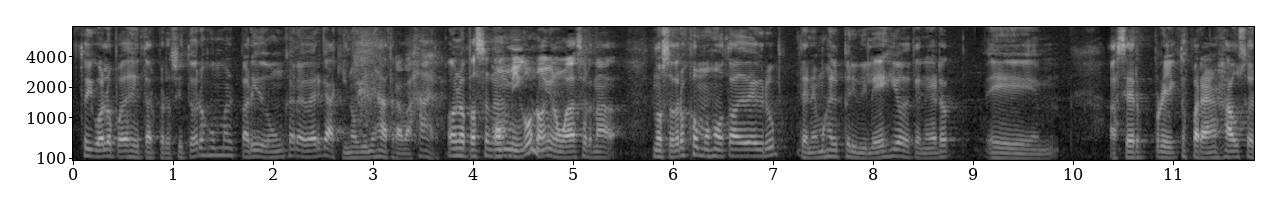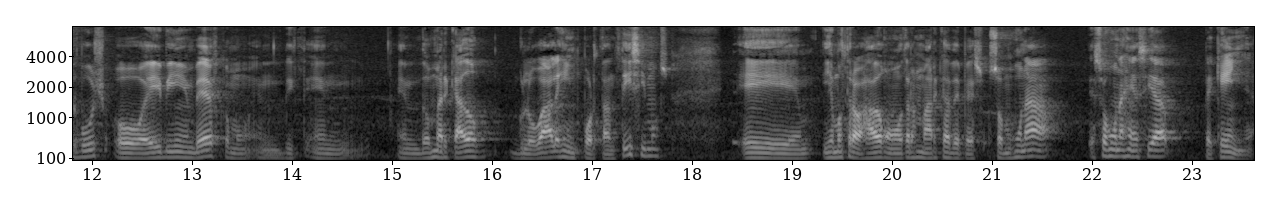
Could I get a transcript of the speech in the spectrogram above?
esto igual lo puedes editar, pero si tú eres un mal parido, un cara de verga, aquí no vienes a trabajar. ¿O no pasa nada? Conmigo no, yo no voy a hacer nada. Nosotros como JDB Group tenemos el privilegio de tener, eh, hacer proyectos para Anheuser-Busch o AB InBev, como en, en- en dos mercados globales importantísimos. Eh, y hemos trabajado con otras marcas de peso. Somos una, eso es una agencia pequeña,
